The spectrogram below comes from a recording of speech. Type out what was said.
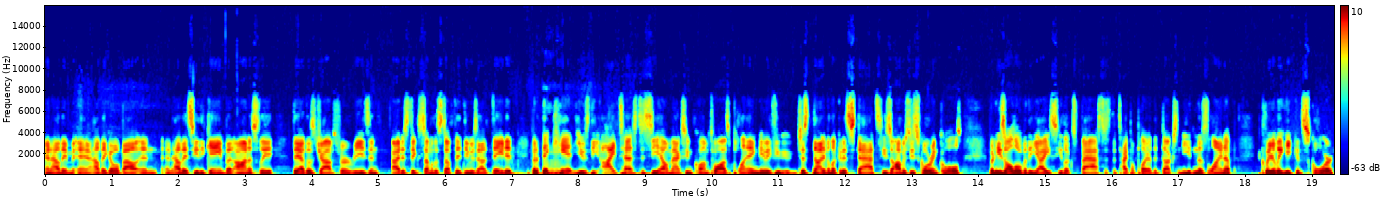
and how they and how they go about and and how they see the game. But honestly, they have those jobs for a reason. I just think some of the stuff they do is outdated. But if they mm-hmm. can't use the eye test to see how Maxime Comtois is playing, if you just not even look at his stats, he's obviously scoring goals, but he's all over the ice. He looks fast. It's the type of player the Ducks need in this lineup. Clearly, he can score.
